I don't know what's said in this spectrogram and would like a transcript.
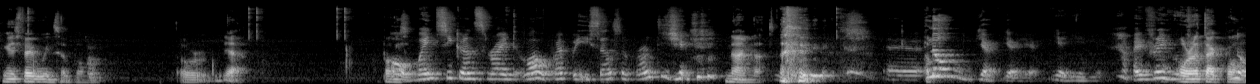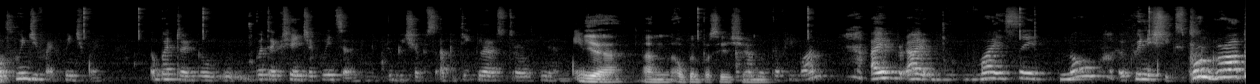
Queen h5 wins a pawn. Or, yeah. Pawn Oh, mind sequence right. Wow, Pepe is also prodigy. No, I'm not. uh, no, yeah, yeah, yeah, yeah, yeah, yeah. I'm afraid. or attack pawn. No, queen g5, queen g5. Uh, Better go, better exchange the queens and two bishops, a particular strong in a game. Yeah, an open position. rook f1. I, I, why I said no? Uh, queen e6, pawn grab.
